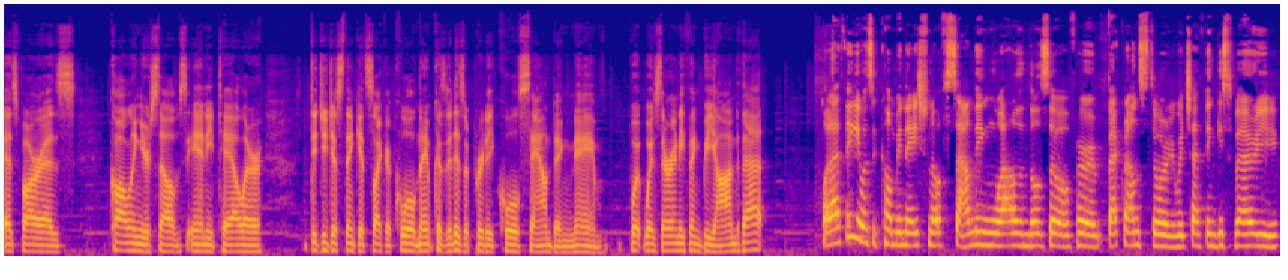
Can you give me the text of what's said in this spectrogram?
as far as calling yourselves Annie Taylor? Did you just think it's like a cool name? Because it is a pretty cool sounding name. But was there anything beyond that? Well, I think it was a combination of sounding well and also of her background story, which I think is very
